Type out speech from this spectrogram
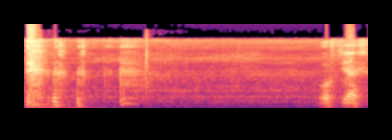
Hostias.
